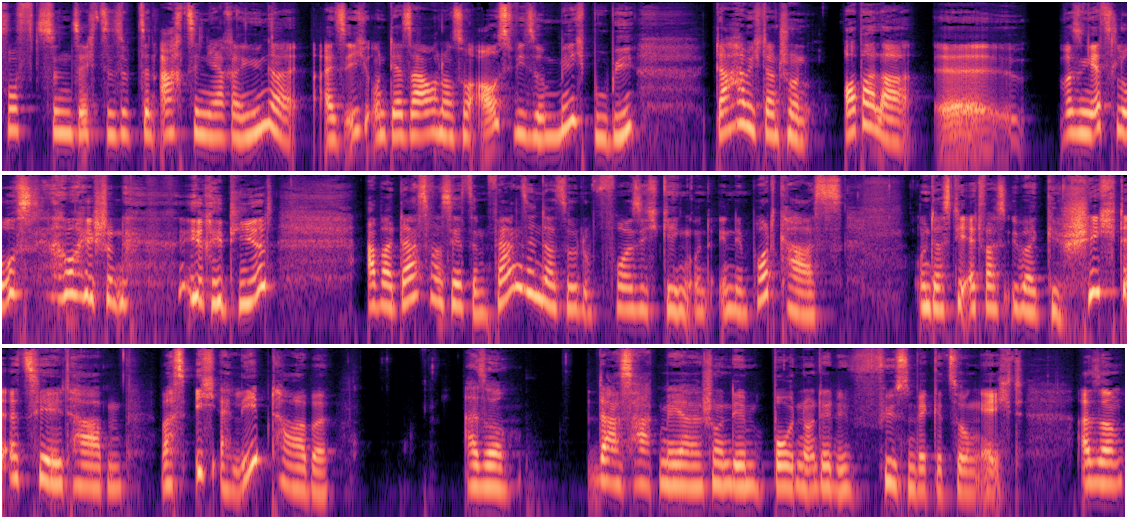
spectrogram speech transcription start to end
15, 16, 17, 18 Jahre jünger als ich und der sah auch noch so aus wie so ein Milchbubi. Da habe ich dann schon, hoppala, äh, was ist denn jetzt los? Da war ich schon irritiert. Aber das, was jetzt im Fernsehen da so vor sich ging und in den Podcasts und dass die etwas über Geschichte erzählt haben, was ich erlebt habe, also das hat mir ja schon den Boden unter den Füßen weggezogen, echt. Also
